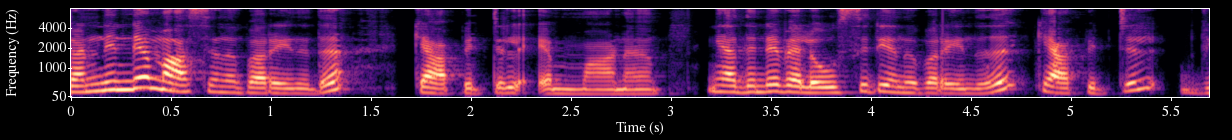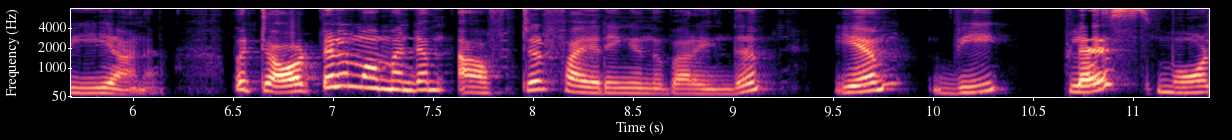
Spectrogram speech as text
ഗണ്ണിന്റെ മാസ് എന്ന് പറയുന്നത് ക്യാപിറ്റൽ എം ആണ്. ഇനി അതിന്റെ വെലോസിറ്റി എന്ന് പറയുന്നത് ക്യാപിറ്റൽ വി ആണ്. അപ്പോൾ ടോട്ടൽ മൊമെന്റം ആഫ്റ്റർ ഫയറിംഗ് എന്ന് പറയുന്നത് M V plus small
